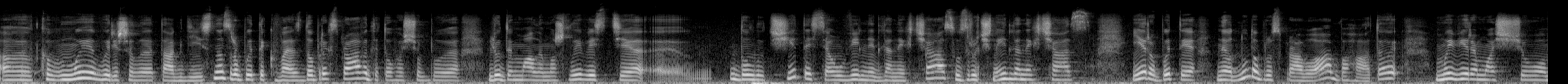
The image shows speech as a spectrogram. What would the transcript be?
Е, Ми вирішили так дійсно зробити квест добрих справ для того, щоб люди мали можливість е, долучитися у вільний для них час, у зручний для них час і робити не одну добру справу, а багато. Ми віримо, що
